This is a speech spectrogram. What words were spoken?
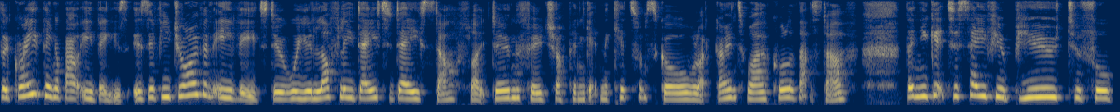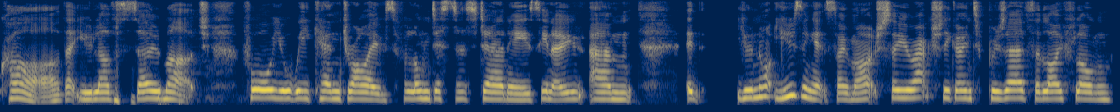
the great thing about EVs is if you drive an EV to do all your lovely day to day stuff, like doing the food shopping, getting the kids from school, like going to work, all of that stuff, then you get to save your beautiful car that you love so much for your weekend drives, for long distance journeys. You know, um, it, you're not using it so much, so you're actually going to preserve the lifelong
